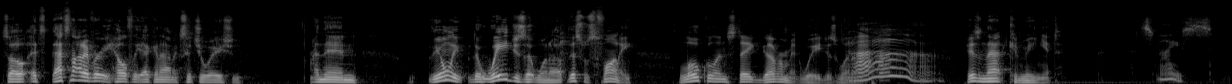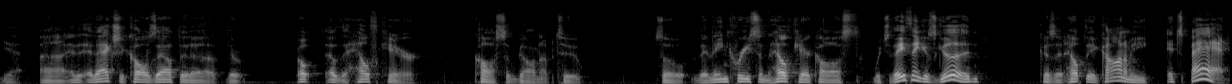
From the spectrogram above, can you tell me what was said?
So it's that's not a very healthy economic situation. And then the only the wages that went up. This was funny. Local and state government wages went up. Ah, Isn't that convenient? That's nice. Yeah. Uh, and it actually calls out that uh, the oh, oh the healthcare costs have gone up too. So an increase in the healthcare costs, which they think is good because it helped the economy, it's bad.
